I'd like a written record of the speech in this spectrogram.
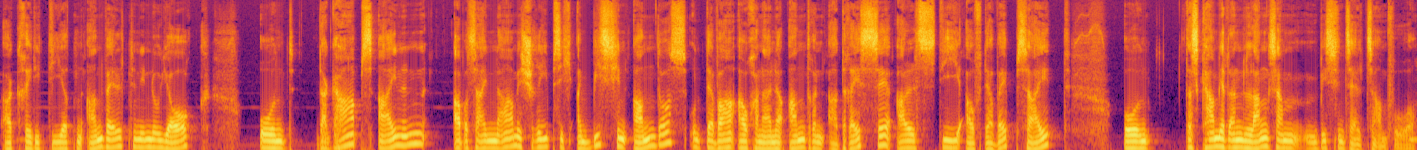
akkreditierten Anwälten in New York und da gab es einen, aber sein Name schrieb sich ein bisschen anders und der war auch an einer anderen Adresse als die auf der Website und das kam mir dann langsam ein bisschen seltsam vor.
